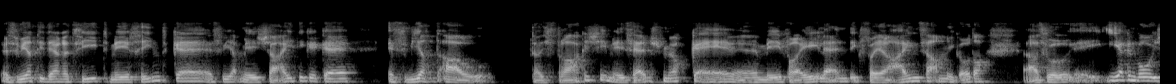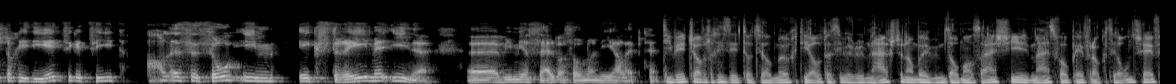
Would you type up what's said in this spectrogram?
Es wird in dieser Zeit mehr Kinder geben, es wird mehr Scheidungen geben, es wird auch das ist tragisch, mehr Selbstmord geben, äh, mehr Verelendung, Vereinsamung, oder? Also, äh, irgendwo ist doch in der jetzigen Zeit alles so im Extreme inne, äh, wie wir es selber so noch nie erlebt haben. Die wirtschaftliche Situation möchte ja, dass wir beim nächsten Namen, beim Thomas Eschi, dem SVP-Fraktionschef,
